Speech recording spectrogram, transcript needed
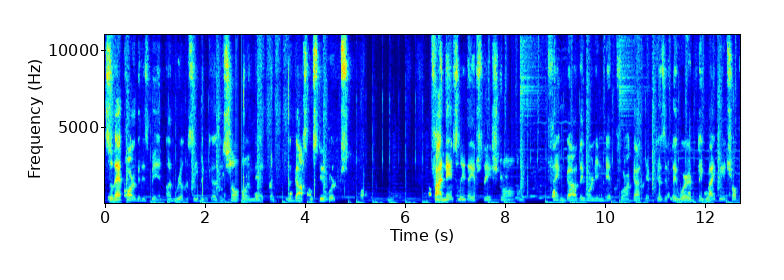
So that part of it has been unreal to see because it's showing that the gospel still works. Financially, they have stayed strong. Thank God they weren't in debt before I got there because if they were, they might be in trouble.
